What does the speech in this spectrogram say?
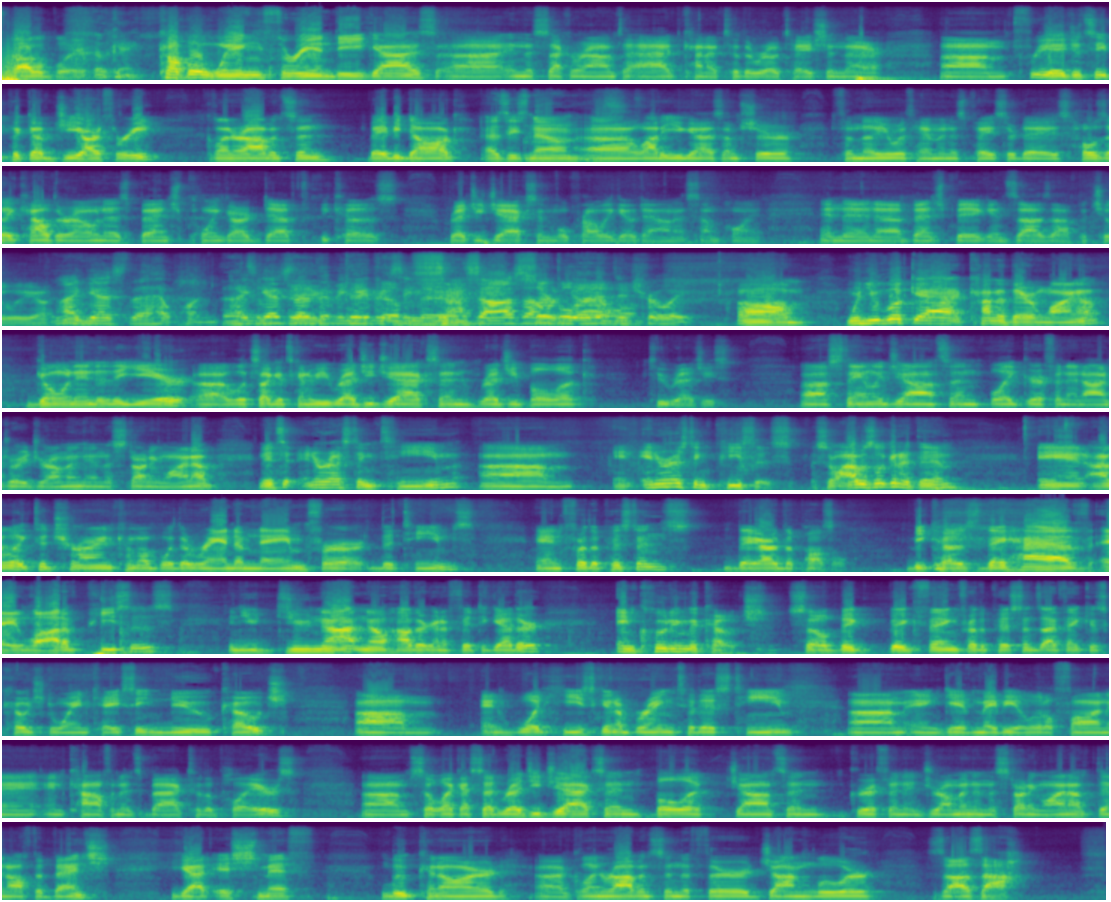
Probably. Okay. Couple wing three and D guys uh, in the second round to add kind of to the rotation there. Um, free agency picked up GR three, Glenn Robinson, baby dog as he's known. Uh, a lot of you guys, I'm sure, familiar with him in his Pacer days. Jose Calderon as bench point guard depth because Reggie Jackson will probably go down at some point. And then uh, bench big and Zaza Pachulia. I guessed that one. That's I a guessed at the beginning of the season there. Zaza would go to one. Detroit. Um, when you look at kind of their lineup going into the year, uh, looks like it's going to be Reggie Jackson, Reggie Bullock, two Reggies, uh, Stanley Johnson, Blake Griffin, and Andre Drummond in the starting lineup. And it's an interesting team um, and interesting pieces. So I was looking at them, and I like to try and come up with a random name for the teams. And for the Pistons, they are the puzzle because they have a lot of pieces, and you do not know how they're going to fit together including the coach. So big big thing for the Pistons, I think, is Coach Dwane Casey, new coach, um, and what he's going to bring to this team um, and give maybe a little fun and, and confidence back to the players. Um, so, like I said, Reggie Jackson, Bullock, Johnson, Griffin, and Drummond in the starting lineup. Then off the bench, you got Ish Smith, Luke Kennard, uh, Glenn Robinson III, Jon Leuer, Zaza,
